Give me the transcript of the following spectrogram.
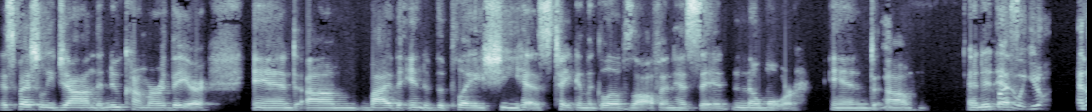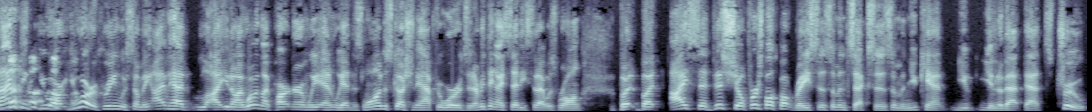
especially John, the newcomer there. And um, by the end of the play, she has taken the gloves off and has said no more. And um, and it. By the way, you know, and I think you are you are agreeing with something. I've had you know I went with my partner and we and we had this long discussion afterwards and everything I said he said I was wrong. But but I said this show first of all it's about racism and sexism and you can't you you know that that's true.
